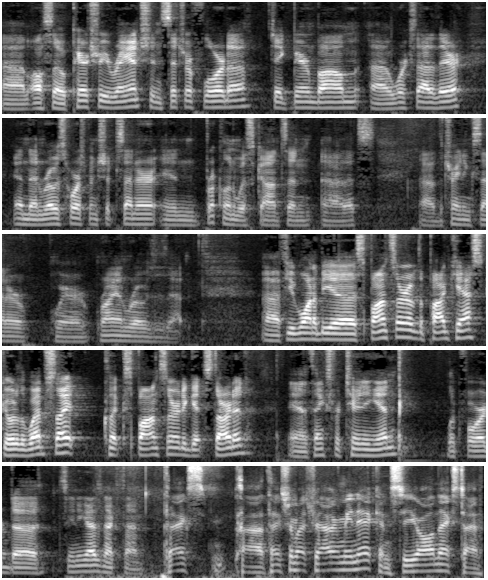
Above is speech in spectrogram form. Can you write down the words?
Um, also, Pear Tree Ranch in Citra, Florida. Jake Birnbaum uh, works out of there. And then Rose Horsemanship Center in Brooklyn, Wisconsin. Uh, that's uh, the training center where Ryan Rose is at. Uh, if you want to be a sponsor of the podcast, go to the website, click sponsor to get started. And thanks for tuning in. look forward to seeing you guys next time. Thanks. Uh, thanks very much for having me, Nick, and see you all next time.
